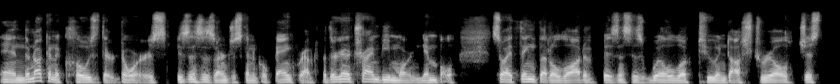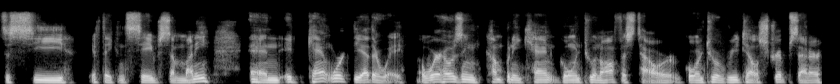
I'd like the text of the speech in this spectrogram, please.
and they're not going to close their doors. Businesses aren't just going to go bankrupt, but they're going to try and be more nimble. So I think that a lot of businesses will look to industrial just to see if they can save some money. And it can't work the other way. A warehousing company can't go into an office tower, go into a retail strip center,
